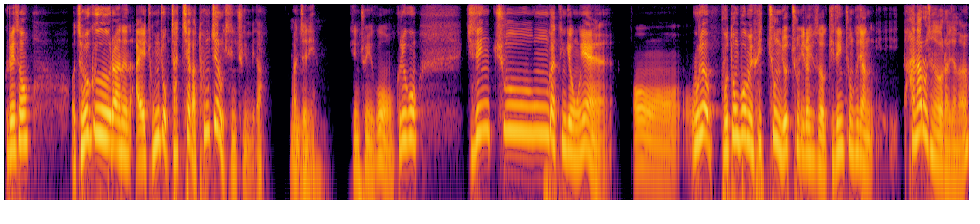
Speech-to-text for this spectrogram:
그래서 저그라는 아예 종족 자체가 통째로 기생충입니다. 완전히 음. 기생충이고 그리고 기생충 같은 경우에 어 우리가 보통 보면 회충, 요충 이렇게 해서 기생충 그냥 하나로 생각을 하잖아요.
